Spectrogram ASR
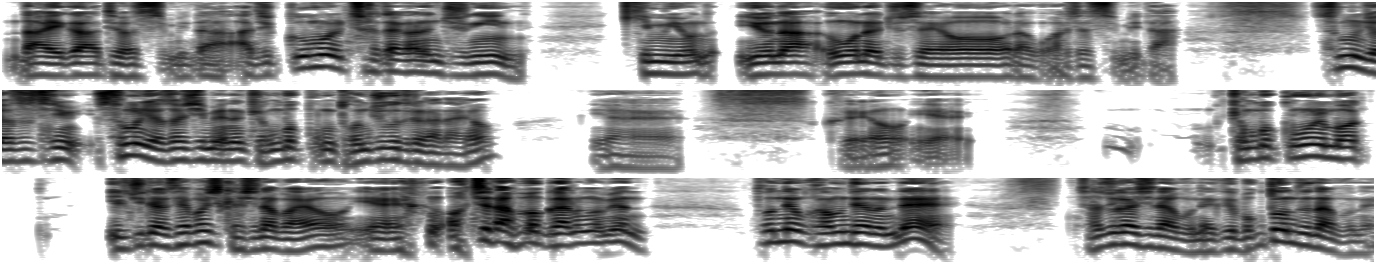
나이가 되었습니다. 아직 꿈을 찾아가는 중인 김유나 응원해 주세요라고 하셨습니다. 26이 26이면은 경복궁 돈 주고 들어가나요? 예. 그래요. 예. 경복궁을 뭐 일주일에 세 번씩 가시나 봐요. 예. 어쩌다 한 번 가는 거면 돈 내고 가면 되는데 자주 가시나 보네. 그 목돈 드나 보네.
